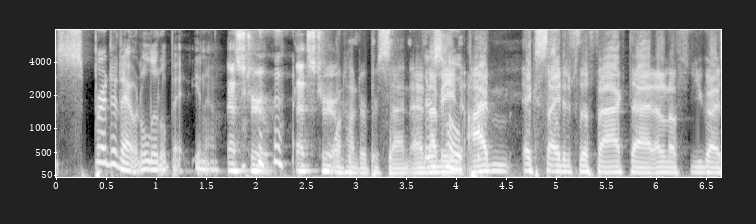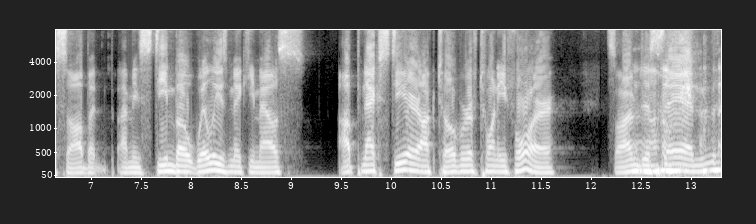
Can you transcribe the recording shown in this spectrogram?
spread it out a little bit. You know, That's true. That's true. 100%. And There's I mean, hope. I'm excited for the fact that, I don't know if you guys saw, but I mean, Steamboat Willie's Mickey Mouse up next year, October of 24. So I'm just Oh, saying,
